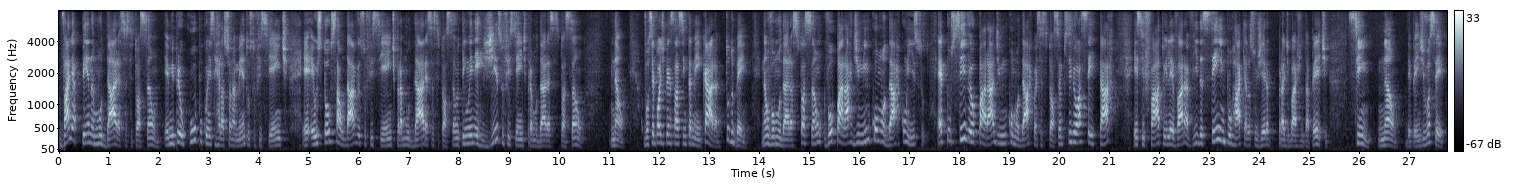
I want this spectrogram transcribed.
vale a pena mudar essa situação? Eu me preocupo com esse relacionamento o suficiente? É, eu estou saudável o suficiente para mudar essa situação? Eu tenho energia suficiente para mudar essa situação? Não. Você pode pensar assim também, cara, tudo bem, não vou mudar a situação, vou parar de me incomodar com isso. É possível parar de me incomodar com essa situação? É possível aceitar esse fato e levar a vida sem empurrar aquela sujeira para debaixo do tapete? Sim, não, depende de você.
